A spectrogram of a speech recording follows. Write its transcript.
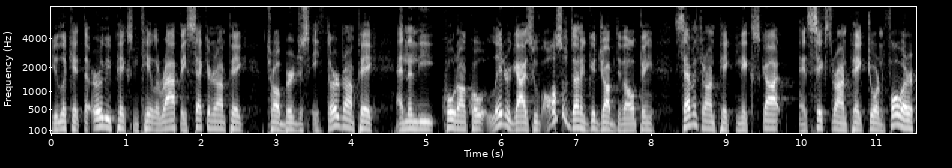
You look at the early picks from Taylor Rapp, a second round pick, Terrell Burgess, a third round pick, and then the quote unquote later guys who've also done a good job developing seventh round pick Nick Scott and sixth round pick Jordan Fuller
